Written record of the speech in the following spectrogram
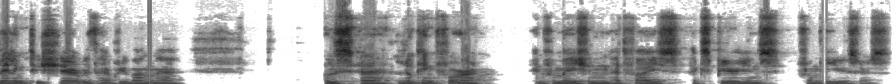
willing to share with everyone uh, who's uh, looking for information, advice, experience from the users.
